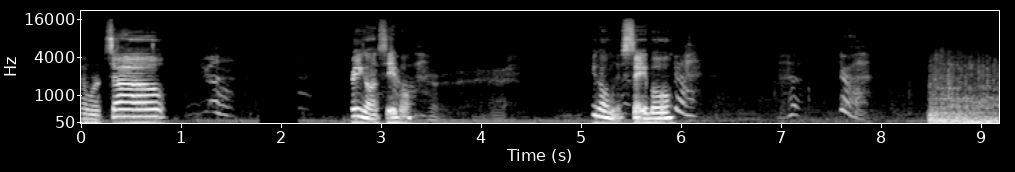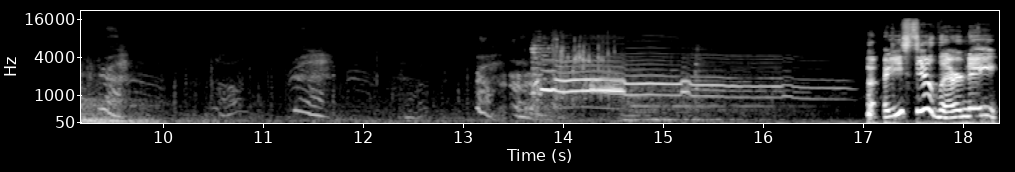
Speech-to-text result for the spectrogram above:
That works out. Where you going, Sable? You going, Miss Sable? Are you still there, Nate?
